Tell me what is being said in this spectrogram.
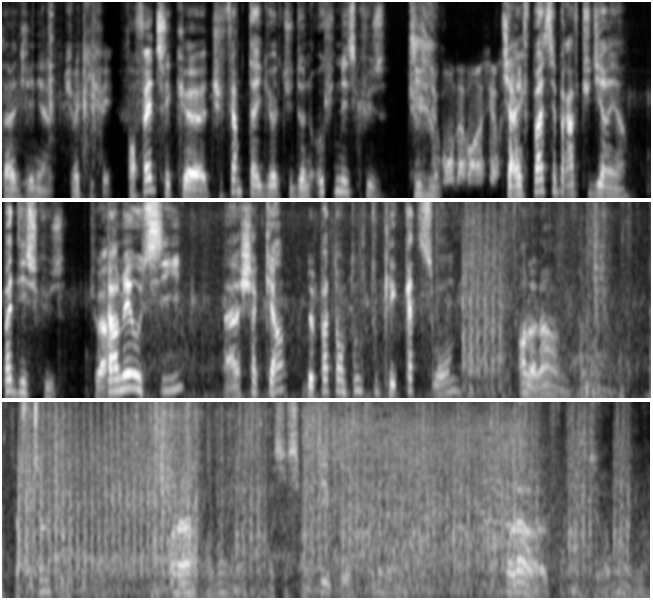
Ça va être génial, tu vas kiffer. En fait, c'est que tu fermes ta gueule, tu donnes aucune excuse. Tu joues. Tu arrives pas, c'est pas grave, tu dis rien. Pas d'excuses. Tu vois. Ça permet aussi à chacun de pas t'entendre toutes les 4 secondes. Oh là là, mais vraiment. Ça truc. Oh là là, vraiment. La sensibilité, quoi. Oh là, franchement, c'est vraiment la gloire.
